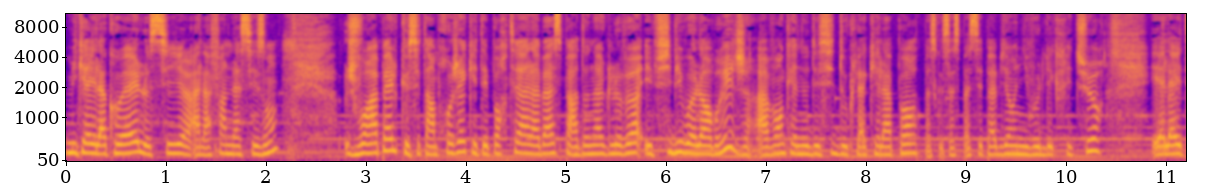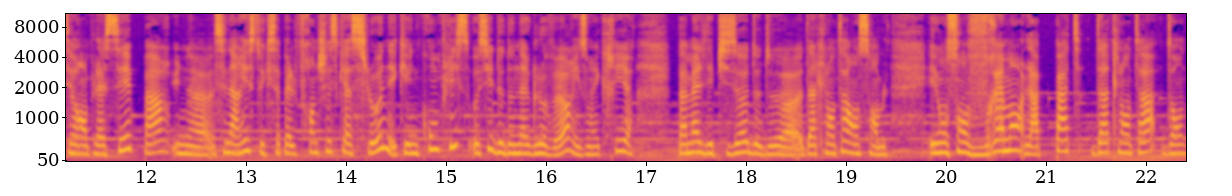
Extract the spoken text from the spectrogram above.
Michaela Coel aussi euh, à la fin de la saison. Je vous rappelle que c'est un projet qui était porté à la base par Donna Glover et Phoebe Waller-Bridge avant qu'elle ne décide de claquer la porte parce que ça se passait pas bien au niveau de l'écriture. Et elle a été remplacée par une euh, scénariste qui s'appelle Francesca Sloan et qui est une complice aussi de Donna Glover. Ils ont écrit pas mal d'épisodes d'Atlanta ensemble. Et on sent vraiment la patte d'Atlanta dans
